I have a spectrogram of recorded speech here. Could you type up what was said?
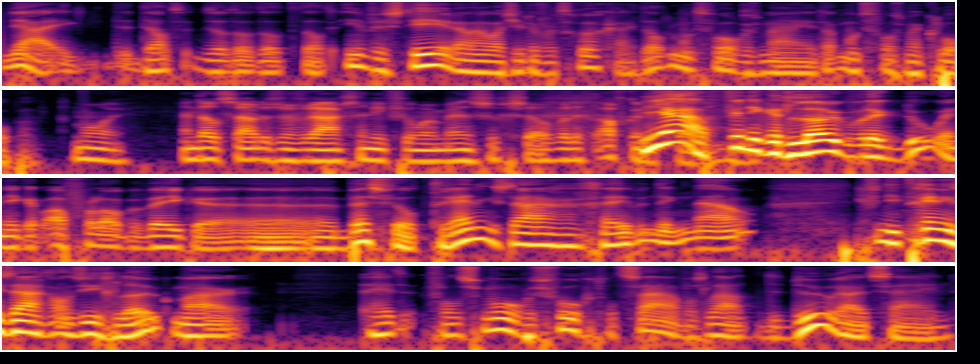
ja, ik, dat, dat, dat, dat, investeren en wat je ervoor terugkrijgt, dat moet volgens mij, dat moet volgens mij kloppen. Mooi. En dat zou dus een vraag zijn die veel meer mensen zichzelf wellicht af kunnen Ja, stellen. vind ik het leuk wat ik doe. En ik heb afgelopen weken eh, best veel trainingsdagen gegeven. Ik denk, nou, ik vind die trainingsdagen aan zich leuk, maar het van 's morgens vroeg tot 's avonds laat de deur uit zijn,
